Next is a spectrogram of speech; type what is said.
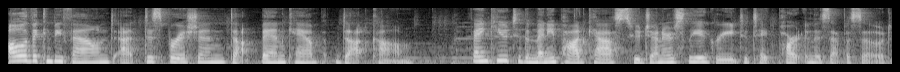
All of it can be found at disparition.bandcamp.com. Thank you to the many podcasts who generously agreed to take part in this episode.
